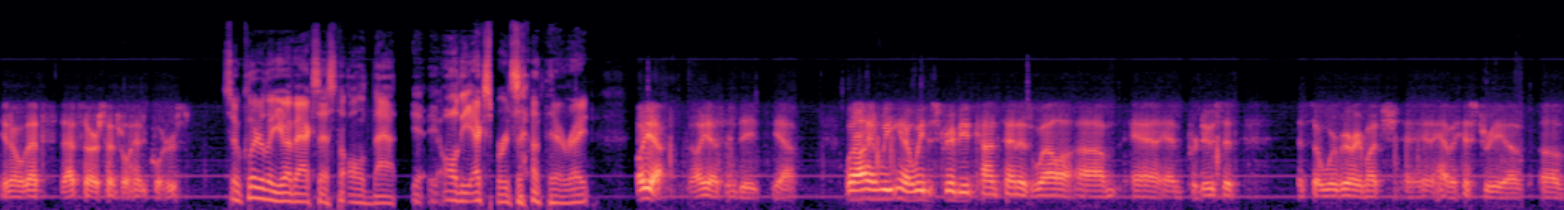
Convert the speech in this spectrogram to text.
you know that's that's our central headquarters. So clearly you have access to all that, all the experts out there, right? Oh yeah. Oh yes, indeed. Yeah. Well, and we you know we distribute content as well um, and, and, produce it, and so we're very much uh, have a history of, of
